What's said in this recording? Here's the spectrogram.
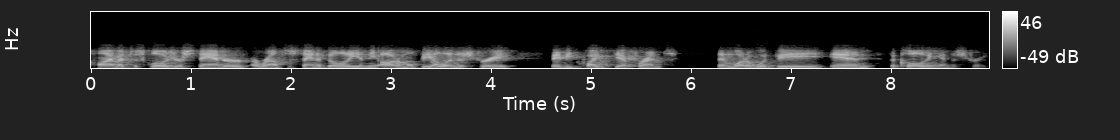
climate disclosure standard around sustainability in the automobile industry may be quite different than what it would be in the clothing industry,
